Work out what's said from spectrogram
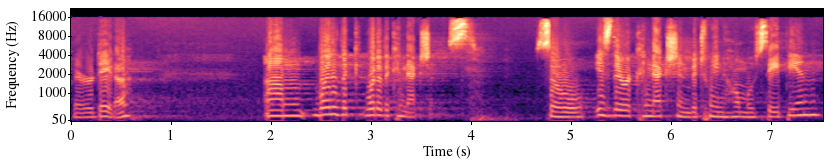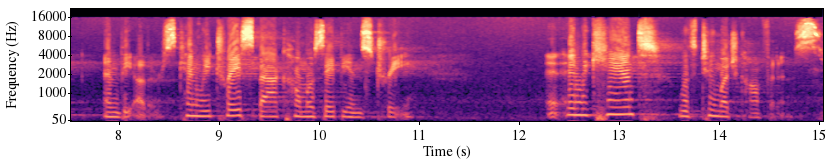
there are data. Um, what, are the, what are the connections? So is there a connection between Homo sapien and the others? Can we trace back Homo sapiens tree? And we can't with too much confidence,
